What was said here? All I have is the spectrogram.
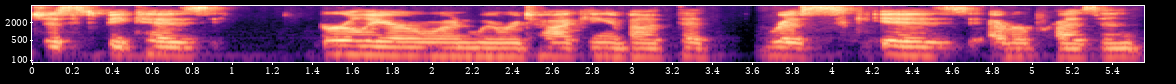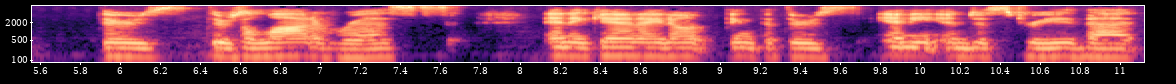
just because earlier when we were talking about that risk is ever present, there's there's a lot of risks. And again, I don't think that there's any industry that,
